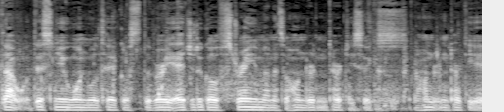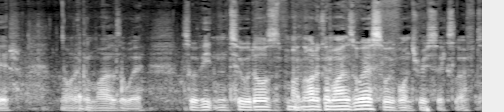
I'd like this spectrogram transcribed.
that this new one will take us to the very edge of the Gulf Stream, and it's 136, 138 nautical miles away. So we've eaten two of those nautical miles away, so we've 136 left.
